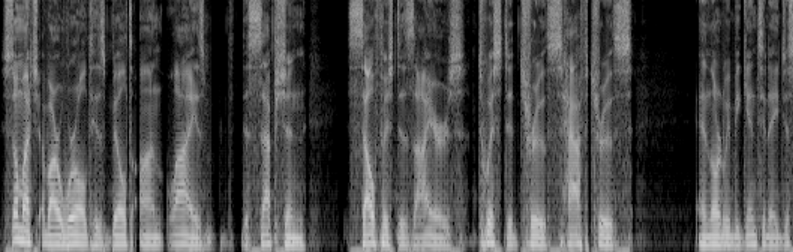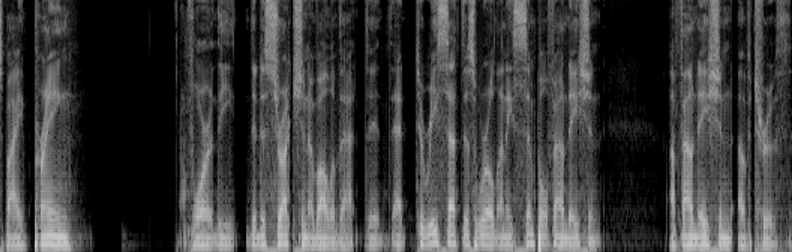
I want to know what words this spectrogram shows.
So much of our world is built on lies, deception, selfish desires, twisted truths, half truths. And Lord, we begin today just by praying for the the destruction of all of that, that to reset this world on a simple foundation, a foundation of truth.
